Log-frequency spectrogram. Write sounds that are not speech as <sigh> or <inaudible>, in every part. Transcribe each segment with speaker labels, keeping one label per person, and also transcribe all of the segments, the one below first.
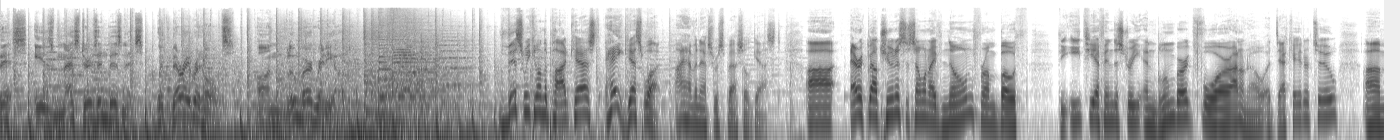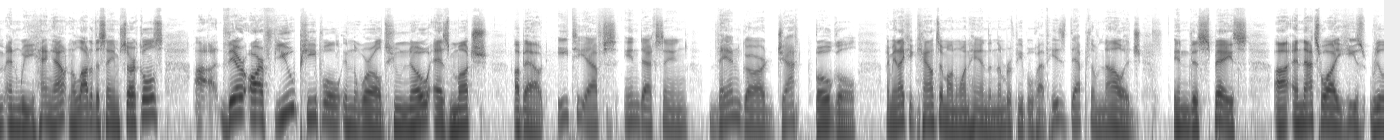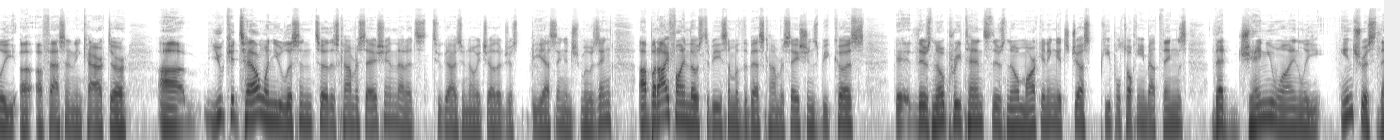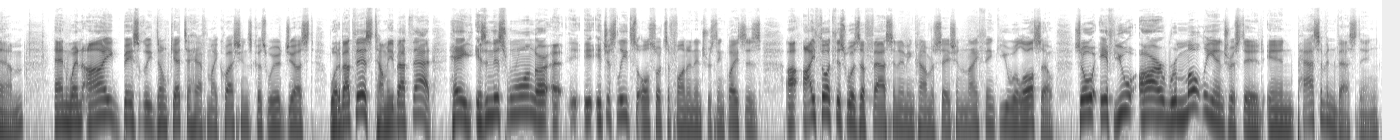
Speaker 1: This is Masters in Business with Barry Ritholtz on Bloomberg Radio.
Speaker 2: This week on the podcast, hey, guess what? I have an extra special guest. Uh, Eric Balchunas is someone I've known from both the ETF industry and Bloomberg for, I don't know, a decade or two. Um, and we hang out in a lot of the same circles. Uh, there are few people in the world who know as much about ETFs, indexing, Vanguard, Jack Bogle. I mean, I could count him on one hand the number of people who have his depth of knowledge in this space. Uh, and that's why he's really a, a fascinating character. Uh, you could tell when you listen to this conversation that it's two guys who know each other just BSing and schmoozing. Uh, but I find those to be some of the best conversations because it, there's no pretense, there's no marketing. It's just people talking about things that genuinely interest them. And when I basically don't get to half my questions because we're just, what about this? Tell me about that. Hey, isn't this wrong? Or uh, it, it, just leads to all sorts of fun and interesting places. Uh, I thought this was a fascinating conversation, and I think you will also. So if you are remotely interested in passive investing,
